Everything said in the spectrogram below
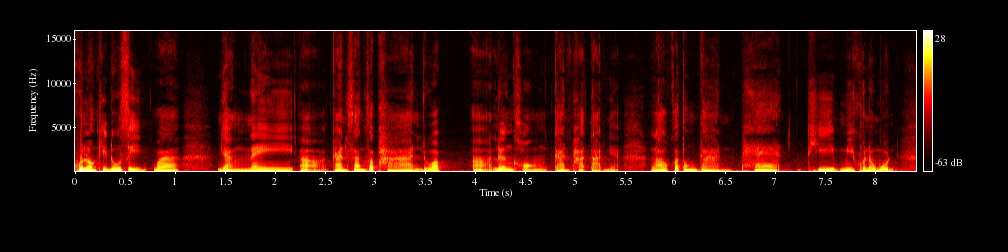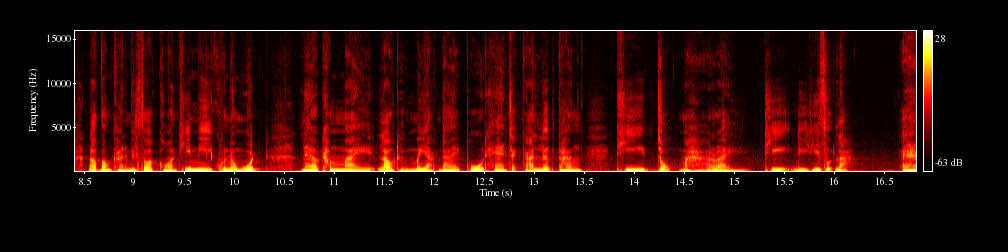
คุณลองคิดดูสิว่าอย่างในการสร้างสะพานหรือว่า เรื่องของการผ่าตัดเนี่ยเราก็ต้องการแพทย์ที่มีคุณวุฒิเราต้องการวิศวกรที่มีคุณวุฒิแล้วทำไมเราถึงไม่อยากได้ผู้แทนจากการเลือกตั้งที่จบมหาลัยที่ดีที่สุดละ่ะอ่า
